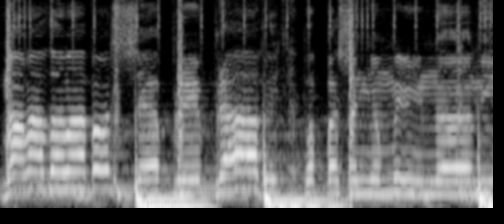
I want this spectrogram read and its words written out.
Мама вдома борщ ще приправить побажаннями на мій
